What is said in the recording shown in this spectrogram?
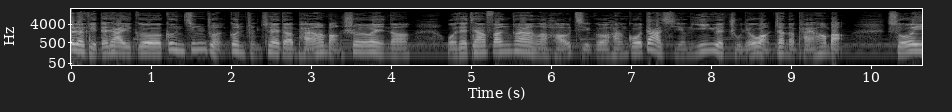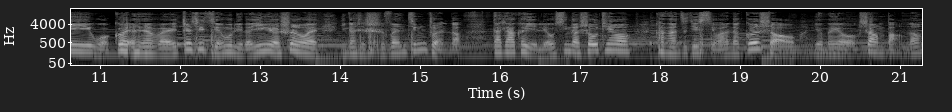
为了给大家一个更精准、更准确的排行榜顺位呢，我在家翻看了好几个韩国大型音乐主流网站的排行榜，所以我个人认为这期节目里的音乐顺位应该是十分精准的，大家可以留心的收听哦，看看自己喜欢的歌手有没有上榜呢，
